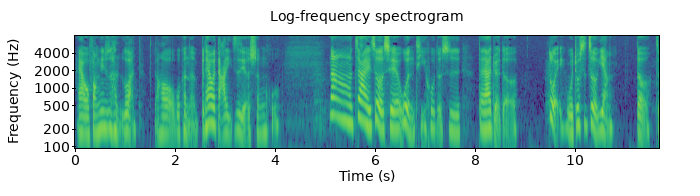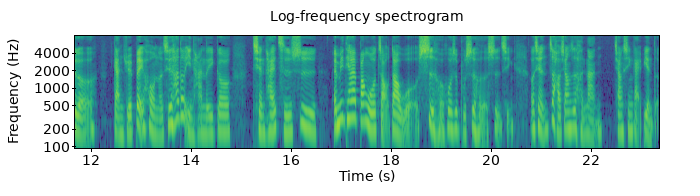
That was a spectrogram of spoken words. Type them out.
哎呀，我房间就是很乱，然后我可能不太会打理自己的生活。那在这些问题，或者是大家觉得对我就是这样的这个感觉背后呢，其实它都隐含了一个潜台词是，MBTI 帮我找到我适合或是不适合的事情，而且这好像是很难强行改变的，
